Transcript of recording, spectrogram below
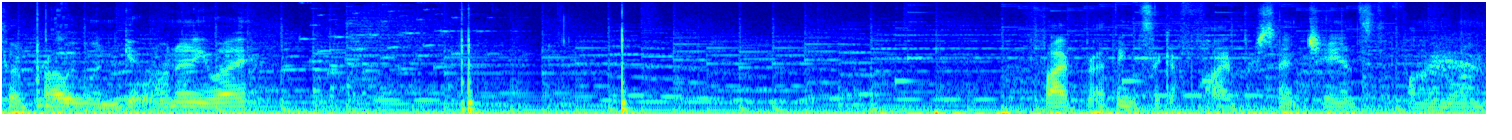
So I probably wouldn't get one anyway. Five, I think it's like a five percent chance to find one.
